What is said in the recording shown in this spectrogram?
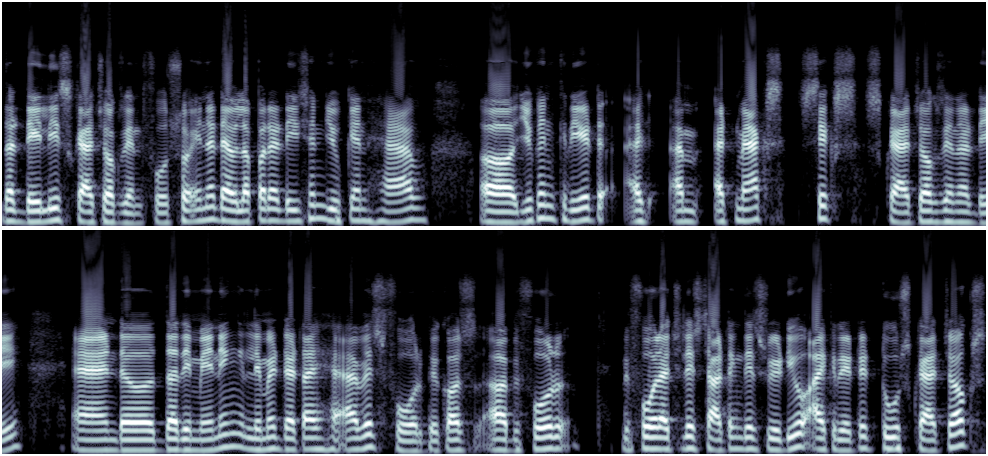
the daily scratch orgs info. So in a developer edition you can have uh, you can create at, um, at max 6 scratch orgs in a day. And uh, the remaining limit that I have is 4 because uh, before before actually starting this video I created two scratch orgs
